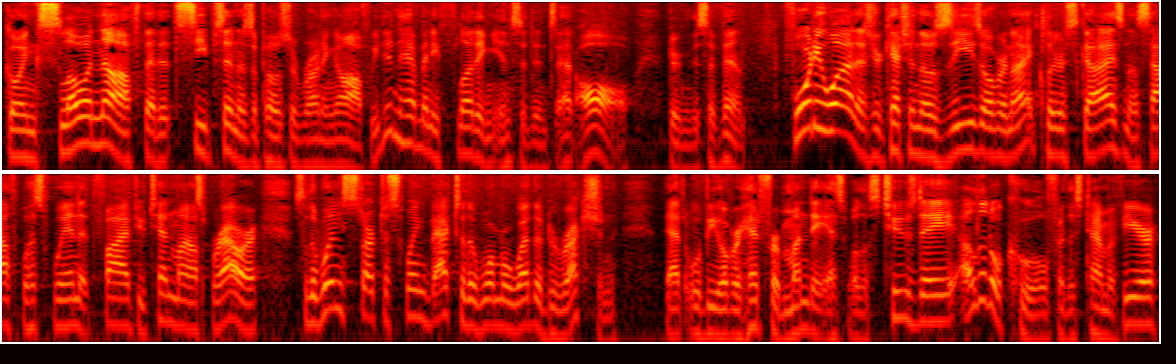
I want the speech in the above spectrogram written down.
going slow enough that it seeps in as opposed to running off. We didn't have any flooding incidents at all during this event. 41 as you're catching those Z's overnight, clear skies and a southwest wind at 5 to 10 miles per hour. So the winds start to swing back to the warmer weather direction. That will be overhead for Monday as well as Tuesday. A little cool for this time of year.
